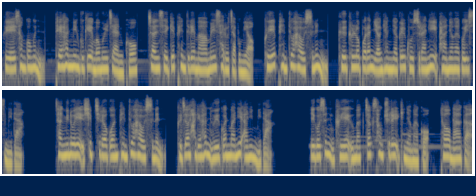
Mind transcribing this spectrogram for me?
그의 성공은 대한민국에 머물지 않고 전 세계 팬들의 마음을 사로잡으며 그의 펜트하우스는 그 글로벌한 영향력을 고스란히 반영하고 있습니다. 장민호의 17억 원 펜트하우스는 그저 화려한 외관만이 아닙니다. 이곳은 그의 음악적 성취를 기념하고 더 나아가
